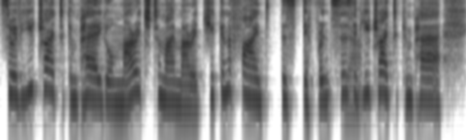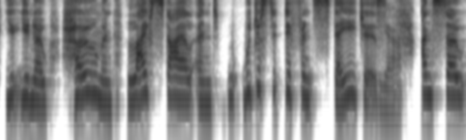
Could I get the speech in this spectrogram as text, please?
So if you tried to compare your marriage to my marriage, you're going to find there's differences. Yeah. If you tried to compare, you you know, home and lifestyle, and we're just at different stages. Yeah. And so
